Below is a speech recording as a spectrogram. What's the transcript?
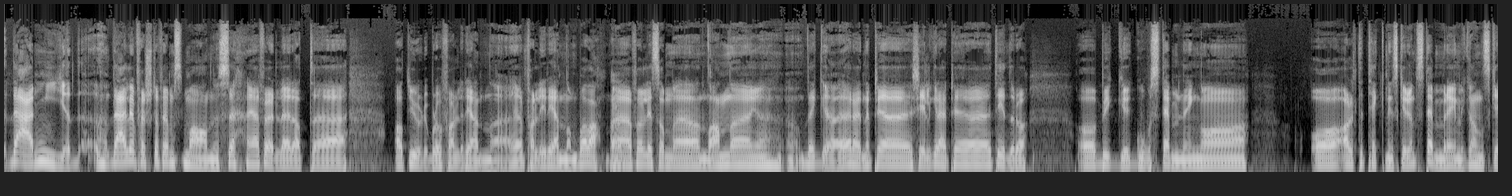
det- er mye Det er først og fremst manuset jeg føler at eh, at juleblod faller, igjen, eh, faller igjennom på, da. Ja. Eh, For liksom eh, Han Det regner til Kiel greier til tider å, å bygge god stemning og og alt det tekniske rundt stemmer egentlig ganske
